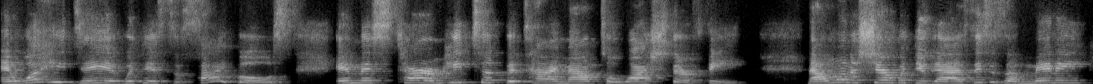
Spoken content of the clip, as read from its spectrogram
And what he did with his disciples in this term, he took the time out to wash their feet. Now, I want to share with you guys this is a mini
